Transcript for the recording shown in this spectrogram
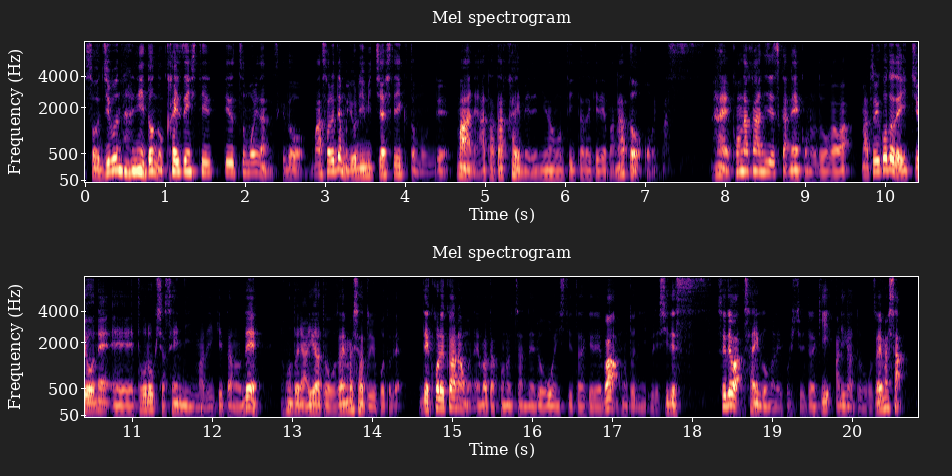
そう、自分なりにどんどん改善していってるつもりなんですけど、まあそれでも寄り道はしていくと思うんで、まあね、温かい目で見守っていただければなと思います。はい、こんな感じですかね、この動画は。まあということで一応ね、えー、登録者1000人までいけたので、本当にありがとうございましたということで。で、これからもね、またこのチャンネルを応援していただければ本当に嬉しいです。それでは最後までご視聴いただきありがとうございました。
